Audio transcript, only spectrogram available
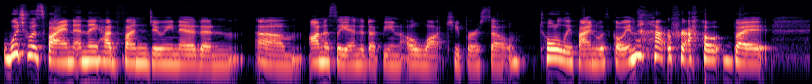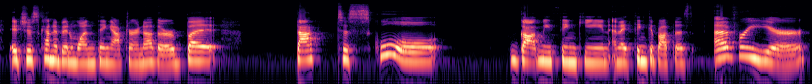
which was fine. And they had fun doing it. And um, honestly, ended up being a lot cheaper. So totally fine with going that route. But it's just kind of been one thing after another. But back to school got me thinking, and I think about this every year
